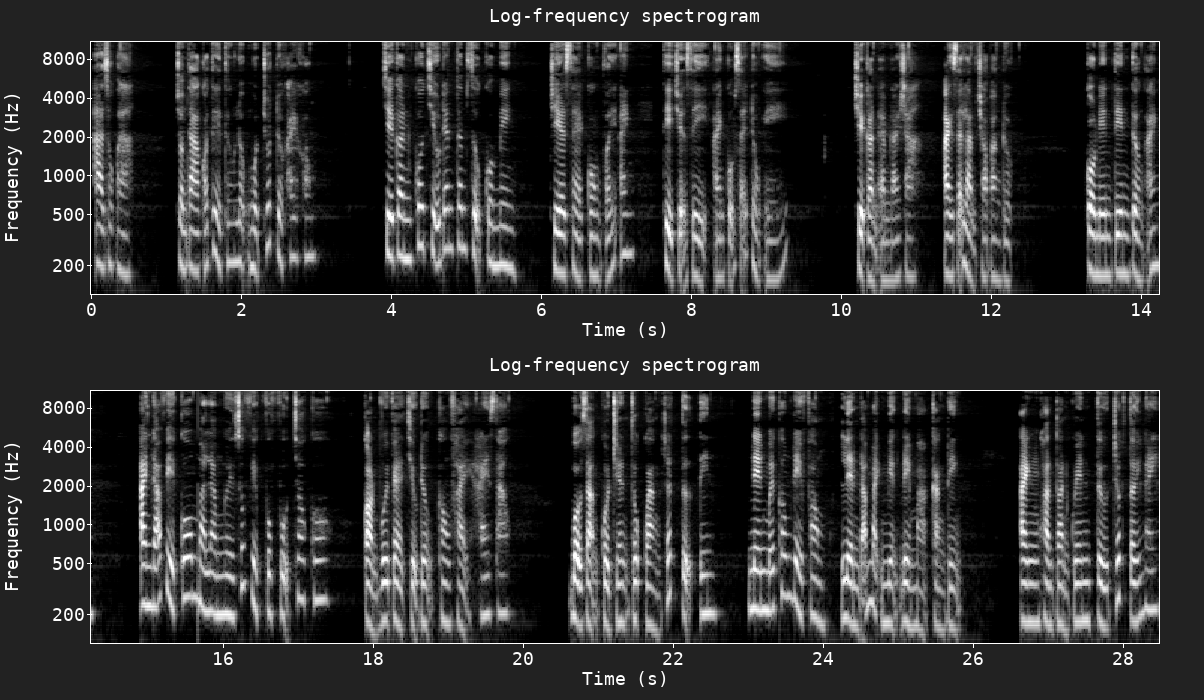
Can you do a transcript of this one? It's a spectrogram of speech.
À Dục à, chúng ta có thể thương lượng một chút được hay không? Chỉ cần cô chịu đem tâm sự của mình, chia sẻ cùng với anh, thì chuyện gì anh cũng sẽ đồng ý. Chỉ cần em nói ra, anh sẽ làm cho bằng được. Cô nên tin tưởng anh. Anh đã vì cô mà làm người giúp việc phục vụ cho cô, còn vui vẻ chịu đựng không phải hay sao? Bộ dạng của Trần Dục Quang rất tự tin, nên mới không đề phòng, liền đã mạnh miệng để mà khẳng định. Anh hoàn toàn quên từ trước tới nay.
